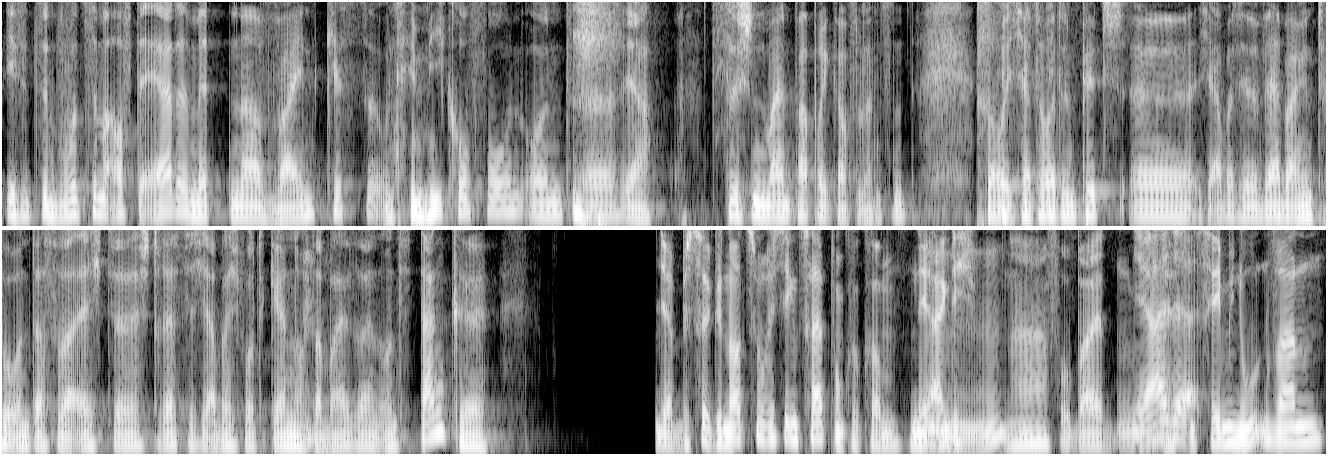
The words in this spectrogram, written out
Ich sitze im Wohnzimmer auf der Erde mit einer Weinkiste und dem Mikrofon und äh, ja, zwischen meinen Paprikapflanzen. Sorry, ich hatte heute einen Pitch. Äh, ich arbeite in der Werbeagentur und das war echt äh, stressig, aber ich wollte gerne noch dabei sein und danke. Ja, bist du genau zum richtigen Zeitpunkt gekommen. Nee, eigentlich, Mhm. na, vorbei. Die Ja, ersten der- zehn Minuten waren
